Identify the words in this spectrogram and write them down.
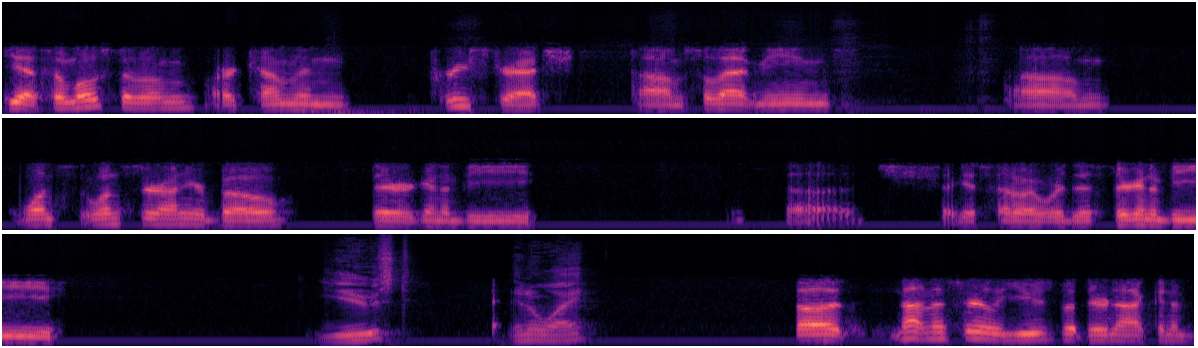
Yeah, so most of them are coming pre-stretched. Um, so that means um, once once they're on your bow, they're going to be. Uh, I guess how do I word this? They're going to be Used in a way? uh, not necessarily used, but they're not going to.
